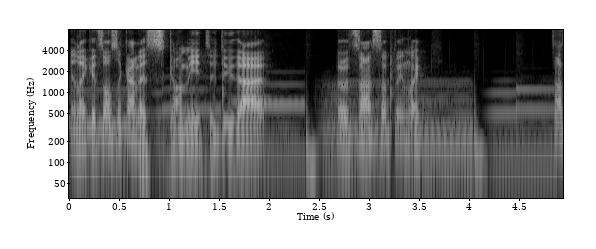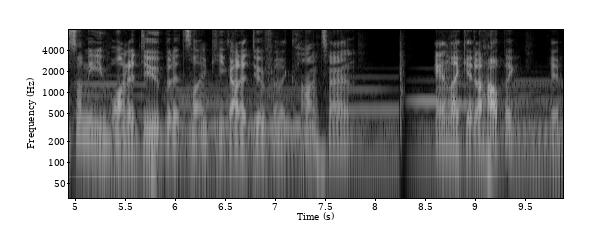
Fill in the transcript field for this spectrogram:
and like it's also kind of scummy to do that. So it's not something like it's not something you want to do but it's like you got to do it for the content. And like it'll help it get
